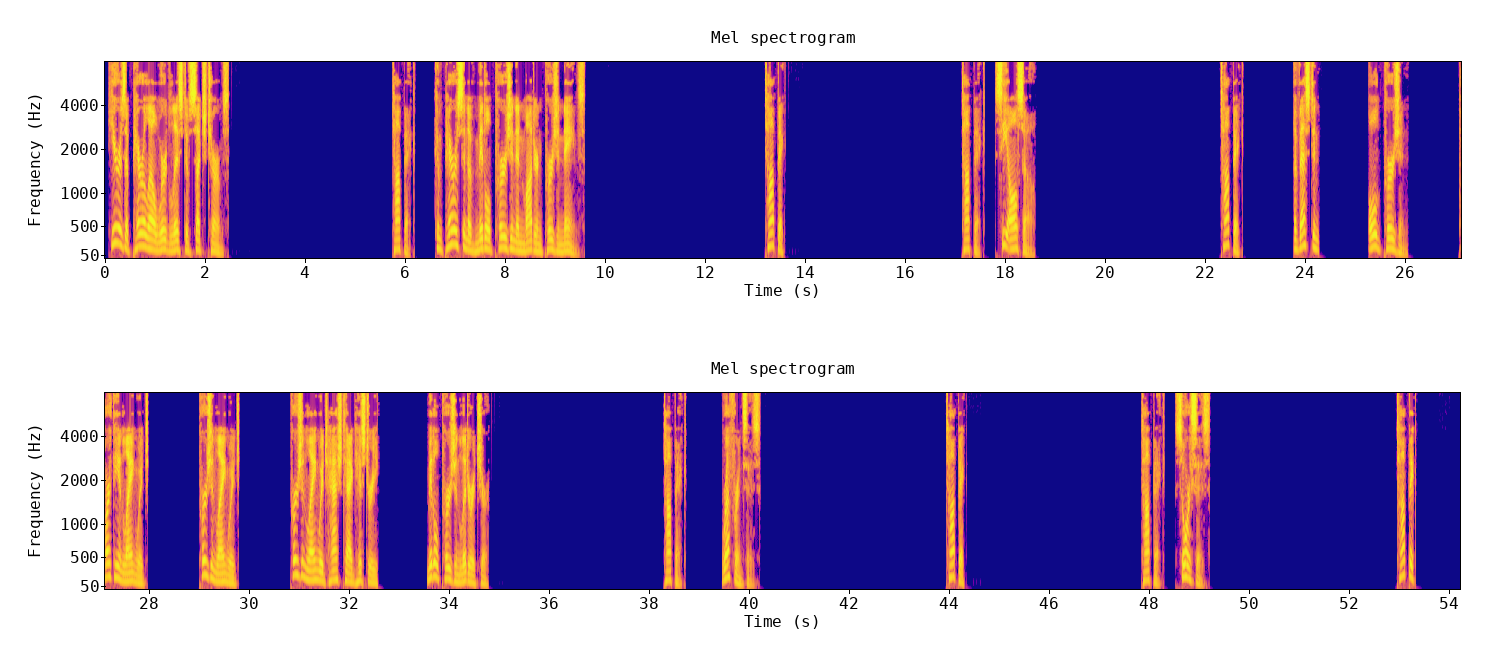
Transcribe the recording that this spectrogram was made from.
Here is a parallel word list of such terms. Comparison of Middle Persian and Modern Persian names. See also. Topic. Avestan. Old Persian. Parthian language. Persian language Persian language Hashtag history. Middle Persian literature. Topic. References. Topic. Topic. Sources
